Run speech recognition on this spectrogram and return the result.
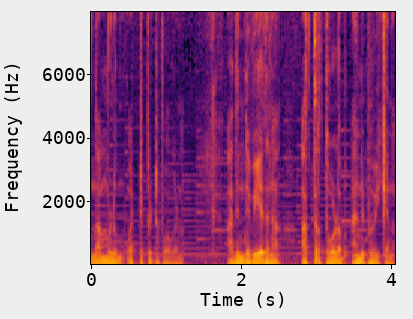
നമ്മളും ഒറ്റപ്പെട്ടു പോകണം. അതിന്റെ വേദന അത്രത്തോളം അനുഭവിക്കണം.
